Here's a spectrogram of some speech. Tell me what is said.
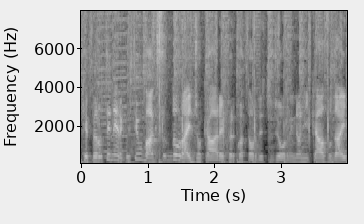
che per ottenere questi V-Bucks dovrai giocare per 14 giorni. In ogni caso, dai,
